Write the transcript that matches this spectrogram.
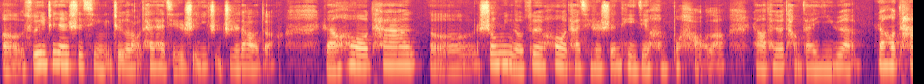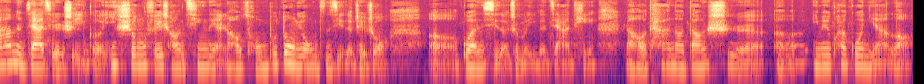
呃，所以这件事情，这个老太太其实是一直知道的。然后她呃，生命的最后，她其实身体已经很不好了，然后她就躺在医院。然后他们家其实是一个一生非常清廉，然后从不动用自己的这种呃关系的这么一个家庭。然后他呢，当时呃，因为快过年了，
